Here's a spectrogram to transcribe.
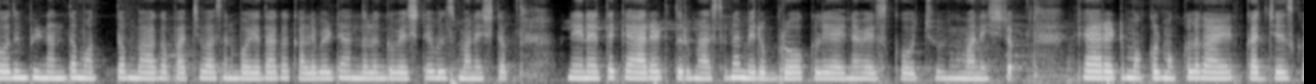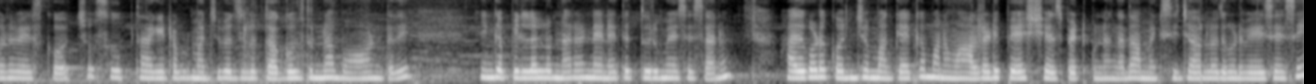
గోధుమ పిండి అంతా మొత్తం బాగా పచ్చివాసన పోయేదాకా కలబెట్టి అందులో ఇంకా వెజిటేబుల్స్ మన ఇష్టం. నేనైతే క్యారెట్ తురిమేస్తున్నా. మీరు బ్రోకలీ అయినా వేసుకోవచ్చు ఇంకా మన ఇష్టం. క్యారెట్ మొక్కలు మొక్కలుగా కట్ చేసుకొని వేసుకోవచ్చు. సూప్ తాగేటప్పుడు మధ్య మధ్యలో తగులుతున్నా బాగుంటుంది. ఇంకా పిల్లలు ఉన్నారని నేనైతే తురిమేసేసాను. అది కూడా కొంచెం మగ్గాక మనం ఆల్రెడీ పేస్ట్ చేసి పెట్టుకున్నాం కదా ఆ మిక్సీ జార్లో అది కూడా వేసేసి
